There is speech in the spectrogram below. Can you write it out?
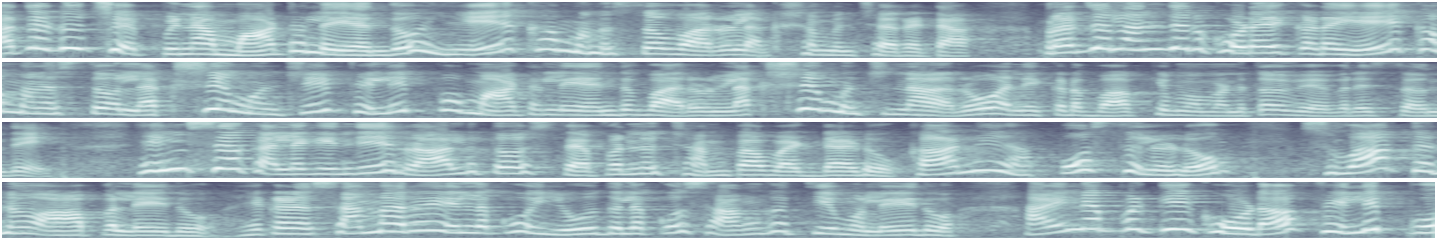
అతడు చెప్పిన మాటల ఎందు ఏక మనసుతో వారు లక్ష్యమించారట. ప్రజలందరూ కూడా ఇక్కడ ఏక మనసుతో లక్ష్యం ఉంచి ఫిలిప్పు మాటలు ఎందు వారు లక్ష్యం ఉంచినారు అని ఇక్కడ వాక్యం మనతో వివరిస్తుంది. హింస కలిగింది రాళ్ళతో స్టెఫన్ను చంపబడ్డాడు కానీ అపోస్తులలో స్వార్థను ఆపలేదు. ఇక్కడ సమరయులకు యూదులకు సాంగత్యము లేదు. అయినప్పటికీ కూడా ఫిలిప్పు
